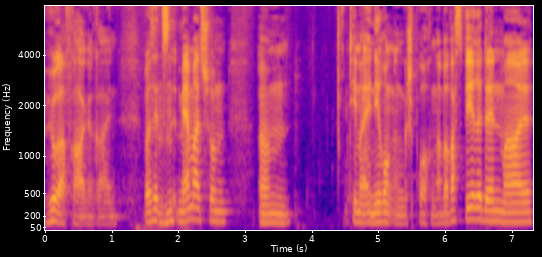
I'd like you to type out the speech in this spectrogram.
Hörerfrage rein. Du hast jetzt mhm. mehrmals schon ähm, Thema Ernährung angesprochen. Aber was wäre denn mal,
